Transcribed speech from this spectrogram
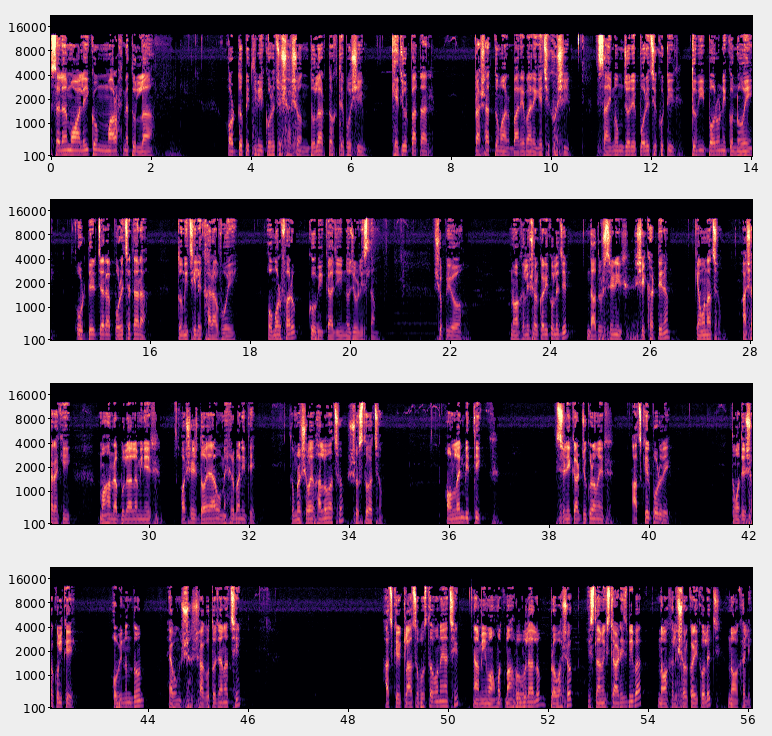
আসসালামু আলাইকুম মারহমতুল্লাহ অর্ধ পৃথিবী করেছে শাসন, দোলার তখ্তে বসি, খেজুর পাতার প্রাসাদ তোমার বারে বারে গেছে খুশি। সাইমম জোরে পড়েছে খুঁটির তুমি পরনিকো নোয়ে। উর্দের যারা পড়েছে তারা, তুমি ছিলে খারাপ হয়ে। ওমর ফারুক, কবি কাজী নজরুল ইসলাম। সুপ্রিয় নোয়াখালী সরকারি কলেজের দ্বাদশ শ্রেণির শিক্ষার্থীরা, কেমন আছো? আশা রাখি মহান রাব্বুল আলমিনের অশেষ দয়া ও মেহরবানিতে তোমরা সবাই ভালো আছো, সুস্থ আছো। অনলাইন ভিত্তিক শ্রেণি কার্যক্রমের আজকের পর্বে তোমাদের সকলকে অভিনন্দন এবং স্বাগত জানাচ্ছি। আজকের ক্লাস উপস্থাপনায় আছি আমি মোহাম্মদ মাহবুবুল আলম, প্রভাষক, ইসলামিক স্টাডিজ বিভাগ, নোয়াখালী সরকারি কলেজ, নোয়াখালী।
